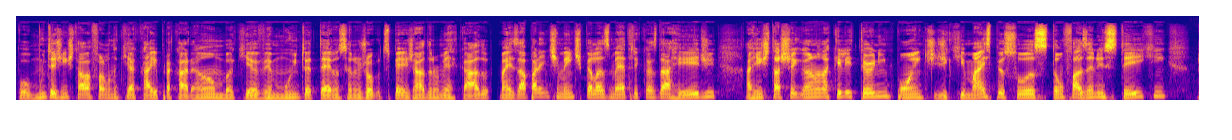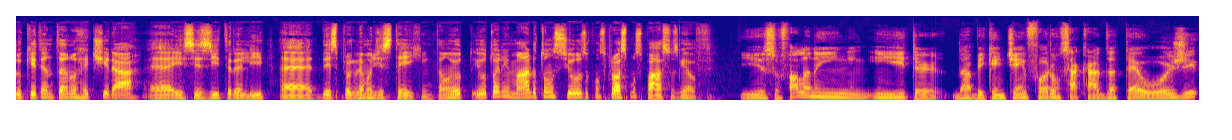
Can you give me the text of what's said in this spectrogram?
pô, muita gente tava falando que ia cair pra caramba, que ia ver muito Ethereum sendo jogo despejado no mercado, mas aparentemente, pelas métricas da rede, a gente tá chegando naquele turning point de que mais pessoas estão fazendo staking do que tentando retirar é, esses Ether ali é, desse programa de staking. Então eu, eu tô animado, tô ansioso com os próximos passos, Guelph. Isso, falando em, em Ether da Beacon Chain, foram sacados até hoje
